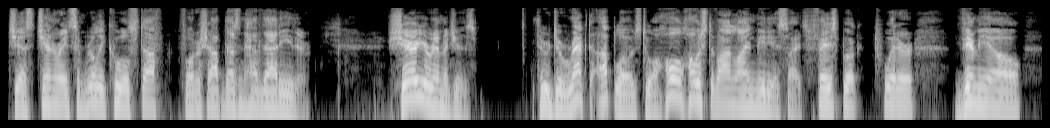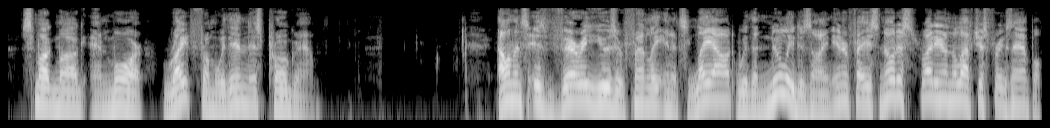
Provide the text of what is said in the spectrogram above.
Just generate some really cool stuff. Photoshop doesn't have that either. Share your images through direct uploads to a whole host of online media sites, Facebook, Twitter, Vimeo, SmugMug, and more right from within this program. Elements is very user friendly in its layout with a newly designed interface. Notice right here on the left, just for example,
